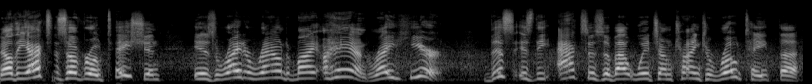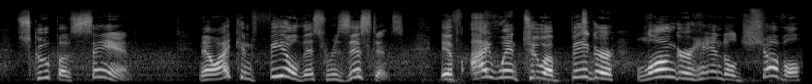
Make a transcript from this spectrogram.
Now the axis of rotation is right around my hand, right here. This is the axis about which I'm trying to rotate the scoop of sand. Now I can feel this resistance. If I went to a bigger, longer handled shovel,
